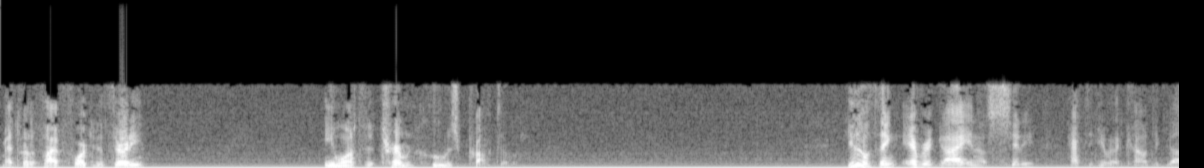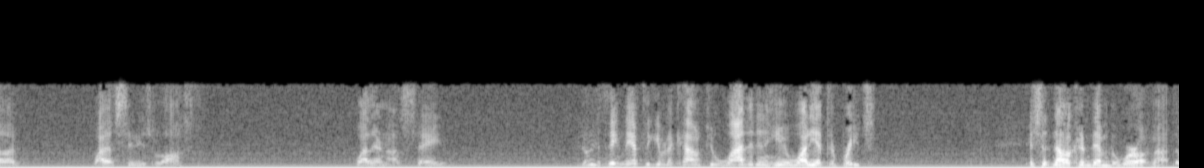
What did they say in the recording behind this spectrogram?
Matthew 25, 14 to 30. He wants to determine who is profitable. You don't think every guy in a city has to give an account to God why the city is lost? Why they're not saved? Don't you think they have to give an account to why they didn't hear what he had to preach? It said Noah condemned the world, not the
